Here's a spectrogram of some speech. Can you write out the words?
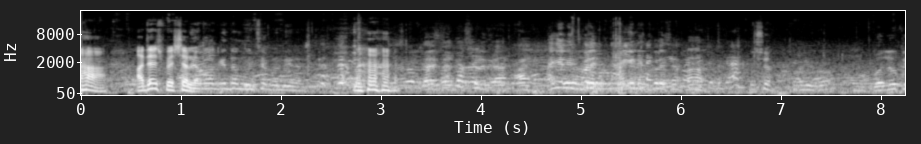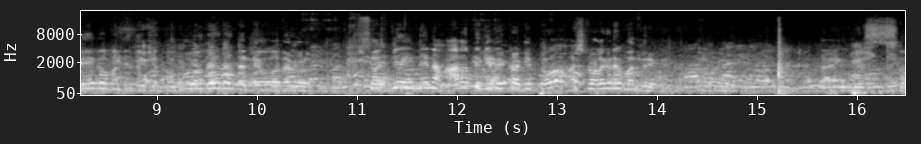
ಹಾ ಅದೇ ಸ್ಪೆಷಲ್ ಬಲು ಬೇಗ ಬಂದಿದ್ದಕ್ಕೆ ತುಂಬ ಧನ್ಯವಾದಗಳು ಸದ್ಯ ಇನ್ನೇನು ಹಾರ ತೆಗಿಬೇಕಾಗಿತ್ತು ಅಷ್ಟರೊಳಗಡೆ ಬಂದ್ರಿ. Thank you so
